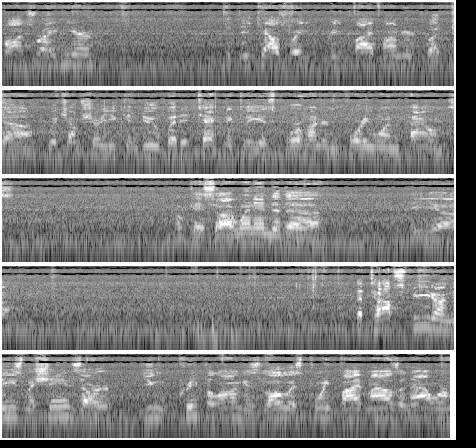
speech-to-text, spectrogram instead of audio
box right here, the decals read, read 500, but uh, which I'm sure you can do, but it technically is 441 pounds. Okay, so I went into the the uh, the top speed on these machines are you can creep along as low as 0.5 miles an hour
